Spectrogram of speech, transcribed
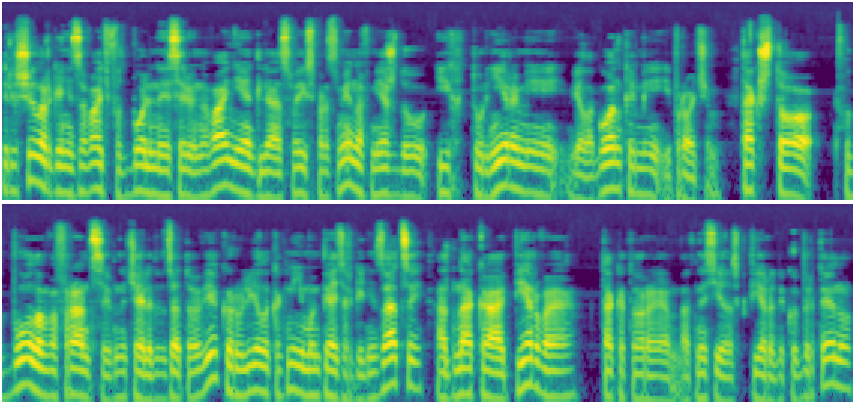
решила организовать футбольные соревнования для своих спортсменов между их турнирами, велогонками и прочим. Так что Футболом во Франции в начале 20 века рулило как минимум пять организаций, однако первая, та, которая относилась к Пьеру де Кубертену,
